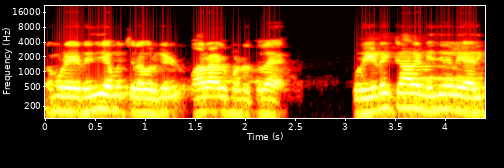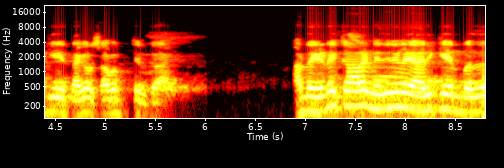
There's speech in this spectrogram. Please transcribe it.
நம்முடைய நிதி அமைச்சர் அவர்கள் பாராளுமன்றத்தில் ஒரு இடைக்கால நிதிநிலை அறிக்கையை தகவல் சமர்ப்பிச்சிருக்கிறார். அந்த இடைக்கால நிதிநிலை அறிக்கை என்பது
